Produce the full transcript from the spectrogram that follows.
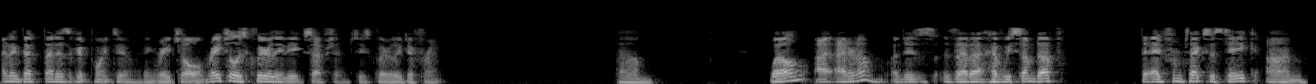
I think that that is a good point too. I think Rachel Rachel is clearly the exception. She's clearly different. Um, well, I, I don't know. Is is that a have we summed up the Ed from Texas take on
